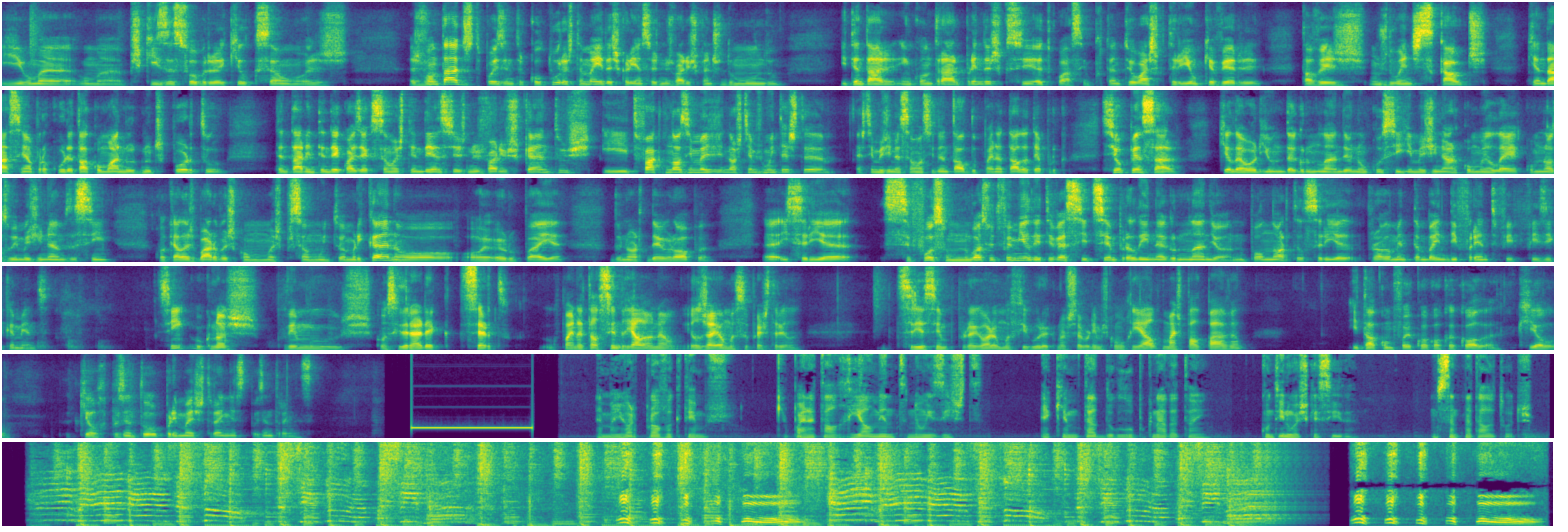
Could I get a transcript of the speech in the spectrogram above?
e uma, uma pesquisa sobre aquilo que são as, as vontades depois entre culturas também e das crianças nos vários cantos do mundo e tentar encontrar prendas que se adequassem. Portanto, eu acho que teriam que haver talvez uns doentes scouts que andassem à procura, tal como há no, no desporto, tentar entender quais é que são as tendências nos vários cantos e de facto nós, nós temos muito esta, esta imaginação ocidental do Pai Natal, até porque se eu pensar que ele é oriundo da Groenlândia, eu não consigo imaginar como ele é, como nós o imaginamos assim, com aquelas barbas com uma expressão muito americana ou, ou europeia do norte da Europa uh, e seria se fosse um negócio de família e tivesse sido sempre ali na Groenlândia ou no Polo Norte, ele seria provavelmente também diferente fisicamente. Sim, o que nós podemos considerar é que, de certo, o Pai Natal, sendo real ou não, ele já é uma super estrela. Seria sempre por agora uma figura que nós saberíamos como real, mais palpável. E tal como foi com a Coca-Cola, que ele, que ele representou, primeiro estranha-se, depois entranha-se. A maior prova que temos que o Pai Natal realmente não existe é que a metade do globo que nada tem continua esquecida. Um Santo Natal a todos. Oh, oh, oh, oh, oh.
